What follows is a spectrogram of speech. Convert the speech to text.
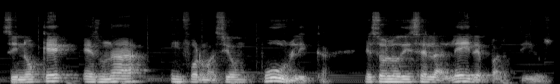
sino que es una información pública. Eso lo dice la ley de partidos.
